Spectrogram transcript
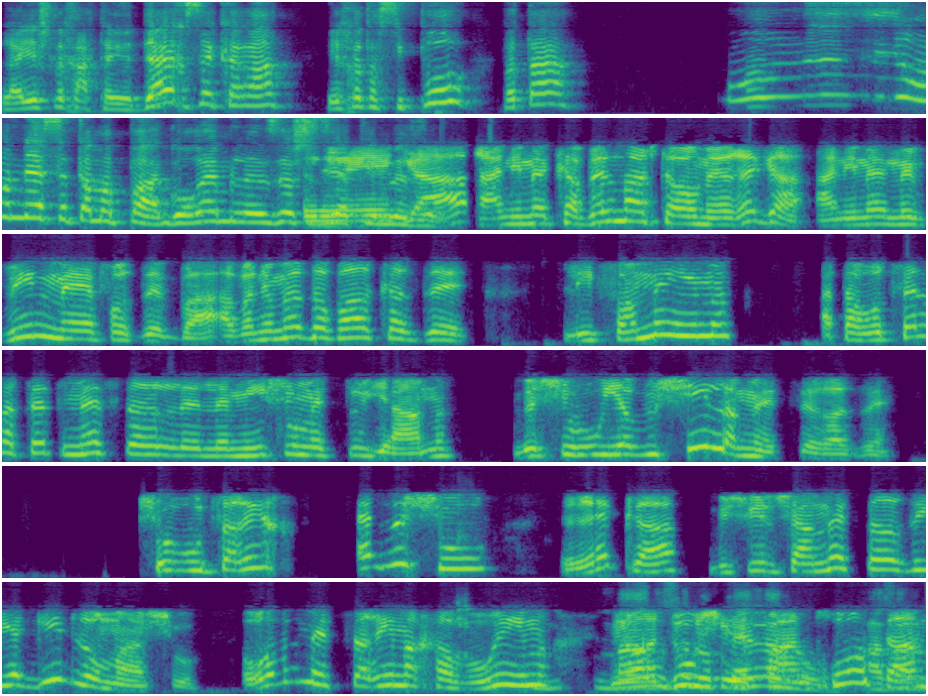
לה, יש לך, אתה יודע איך זה קרה, יש לך את הסיפור, ואתה אונס את המפה, גורם לזה שזה יתאים לזה. רגע, אני מקבל מה שאתה אומר, רגע, אני מבין מאיפה זה בא, אבל אני אומר דבר כזה, לפעמים אתה רוצה לתת מסר למישהו מסוים, ושהוא יבשיל למסר הזה. שהוא צריך איזשהו רקע בשביל שהמסר הזה יגיד לו משהו. רוב המסרים החבויים נועדו שיפענחו אותם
